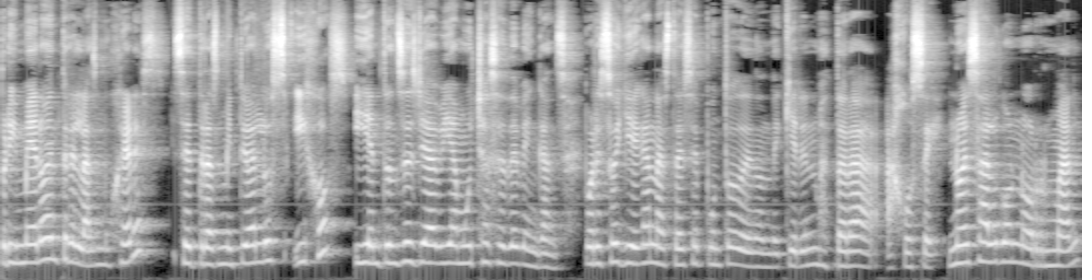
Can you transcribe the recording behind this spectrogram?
primero entre las mujeres, se transmitió a los hijos y entonces ya había mucha sed de venganza. Por eso llegan hasta ese punto de donde quieren matar a, a José. No es algo normal,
